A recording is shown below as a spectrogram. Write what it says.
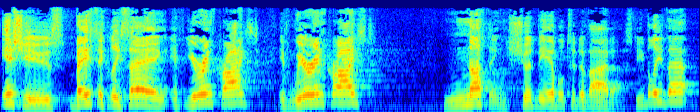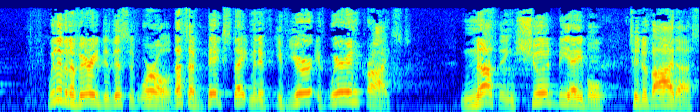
issues, basically saying if you're in Christ, if we're in Christ, nothing should be able to divide us. Do you believe that? We live in a very divisive world. That's a big statement. If, if, you're, if we're in Christ, Nothing should be able to divide us.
